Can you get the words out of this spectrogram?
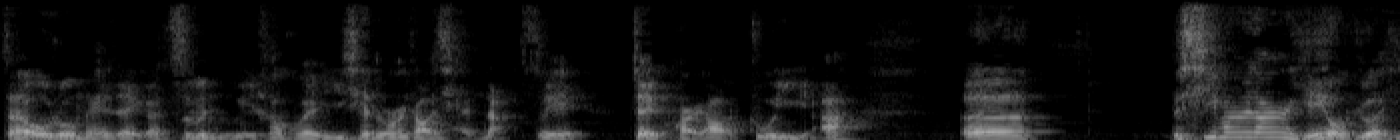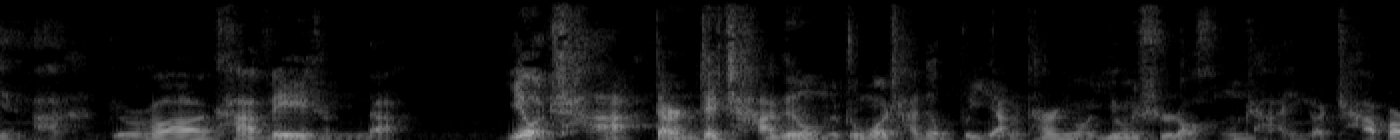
在欧洲没这个资本主义社会，一切都是要钱的，所以这块要注意啊。呃，西方人当然也有热饮啊，比如说咖啡什么的，也有茶，但是这茶跟我们中国茶就不一样，它是那种英式的红茶，一个茶包，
